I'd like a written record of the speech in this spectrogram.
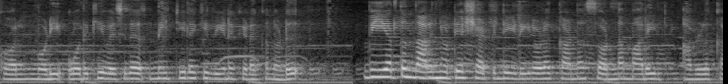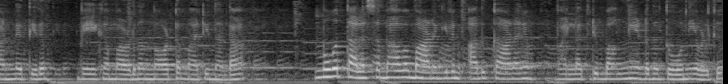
കോലൻ മുടി ഒതുക്കി വെച്ചത് നെറ്റിയിലേക്ക് വീണ് കിടക്കുന്നുണ്ട്. വിയർത്ത് നിറഞ്ഞൊട്ടിയ ഷർട്ടിന്റെ ഇടയിലൂടെ കണ്ണ് സ്വർണം മാറി അവൾ കണ്ണെത്തിയതും വേഗം അവിടുന്ന് നോട്ടം മാറ്റി നന്ദ. മുഖത്ത് അലസഭാവമാണെങ്കിലും അത് കാണാനും വല്ലാത്തൊരു ഭംഗിയുണ്ടെന്ന് തോന്നി അവൾക്ക്.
